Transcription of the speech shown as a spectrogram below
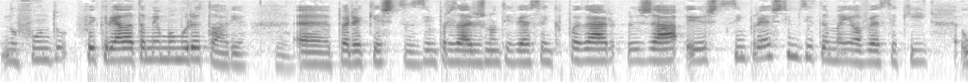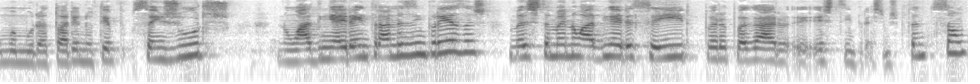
no fundo, foi criada também uma moratória para que estes empresários não tivessem que pagar já estes empréstimos e também houvesse aqui uma moratória no tempo sem juros não há dinheiro a entrar nas empresas, mas também não há dinheiro a sair para pagar estes empréstimos. Portanto, são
